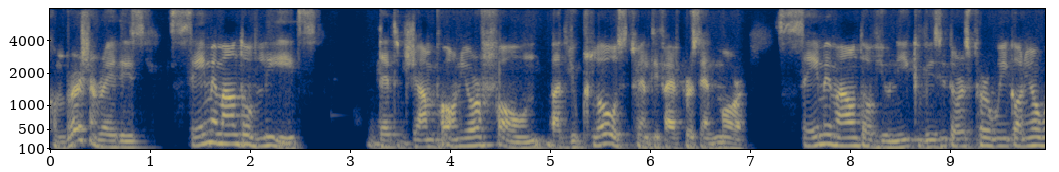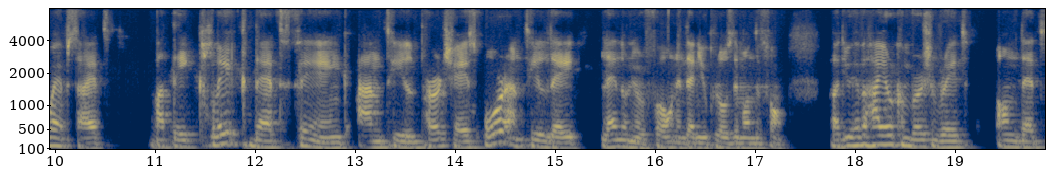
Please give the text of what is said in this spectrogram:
Conversion rate is same amount of leads that jump on your phone, but you close 25% more. Same amount of unique visitors per week on your website, but they click that thing until purchase or until they land on your phone and then you close them on the phone but you have a higher conversion rate on that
